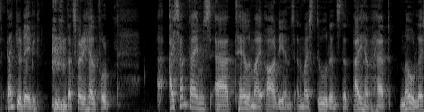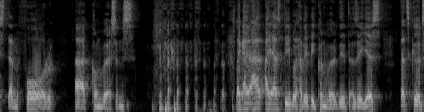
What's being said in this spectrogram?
Thank you, David. That's very helpful. I sometimes uh, tell my audience and my students that I have had no less than four uh, conversions. like I, I ask people, have you been converted? I say, yes, that's good.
